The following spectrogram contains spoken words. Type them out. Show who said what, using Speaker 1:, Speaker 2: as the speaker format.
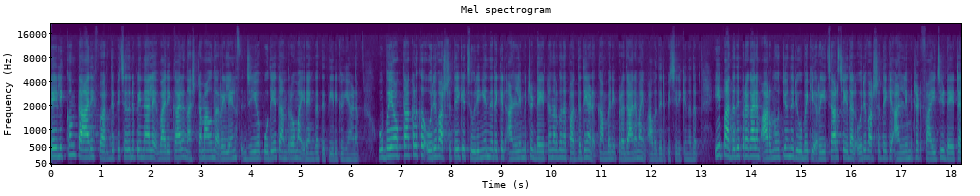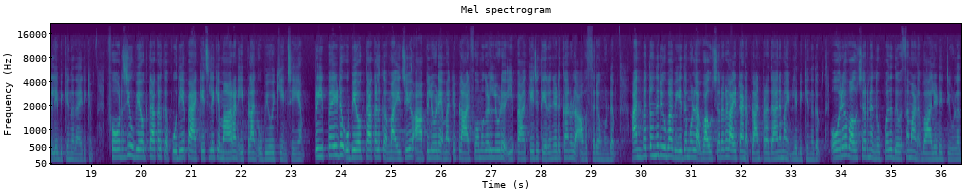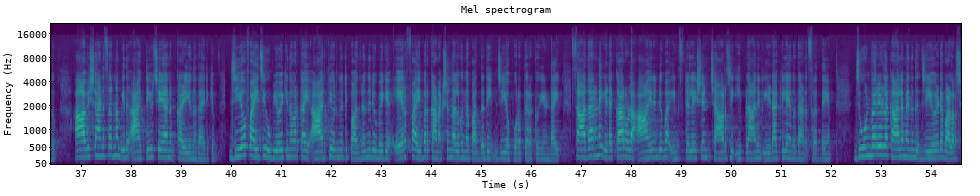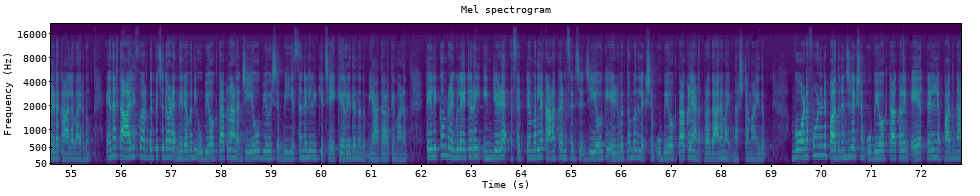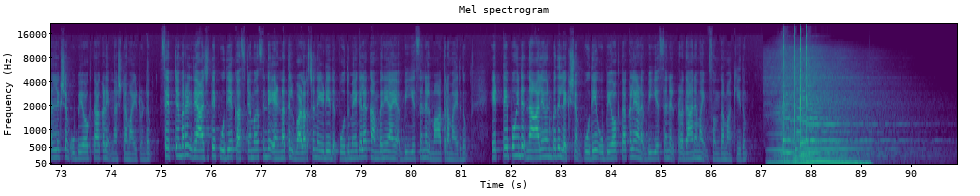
Speaker 1: Telecom tariff വർദ്ധിപ്പിച്ചതിന് പിന്നാലെ വരിക്കാരെ നഷ്ടമാകുന്ന Reliance Jio പുതിയ തന്ത്രവുമായി രംഗത്തെത്തിയിരിക്കുകയാണ്. ഉപയോക്താക്കൾക്ക് ഒരു വർഷത്തേക്ക് ചുരുങ്ങിയ നിരക്കിൽ അൺലിമിറ്റഡ് ഡേറ്റ നൽകുന്ന പദ്ധതിയാണ് കമ്പനി പ്രധാനമായും അവതരിപ്പിച്ചിരിക്കുന്നത്. ഈ പദ്ധതി പ്രകാരം അറുന്നൂറ്റിയൊന്ന് രൂപയ്ക്ക് റീചാർജ് ചെയ്താൽ ഒരു വർഷത്തേക്ക് അൺലിമിറ്റഡ് ഫൈവ് ജി ഡേറ്റ ലഭിക്കുന്നതായിരിക്കും. ഫോർ ജി ഉപയോക്താക്കൾക്ക് പുതിയ പാക്കേജിലേക്ക് മാറാൻ ഈ പ്ലാൻ ഉപയോഗിക്കുകയും ചെയ്യാം. പ്രീപെയ്ഡ് ഉപയോക്താക്കൾക്ക് മൈജിയോ ആപ്പിലൂടെ മറ്റ് പ്ലാറ്റ്ഫോമുകളിലൂടെ ഈ പാക്കേജ് തിരഞ്ഞെടുക്കാനുള്ള അവസരവുമുണ്ട്. അൻപത്തൊന്ന് രൂപ വീതമുള്ള വൗച്ചറുകളായിട്ടാണ് പ്ലാൻ പ്രധാനമായും ലഭിക്കുന്നത്. ഓരോ വൗച്ചറിന് മുപ്പത് ദിവസമാണ് വാലിഡിറ്റി ഉള്ളതും. ആവശ്യാനുസരണം ഇത് ആക്റ്റീവ് ചെയ്യാനും കഴിയുന്നതായിരിക്കും. ജിയോ ഫൈവ് ജി ഉപയോഗിക്കുന്നവർക്കായി ആയിരത്തി ഒരുന്നൂറ്റി പതിനൊന്ന് രൂപയ്ക്ക് എയർ ഫൈബർ കണക്ഷൻ നൽകുന്ന പദ്ധതിയും ജിയോ പുറത്തിറക്കുകയുണ്ടായി. സാധാരണ ഇടക്കാറുള്ള ആയിരം രൂപ ഇൻസ്റ്റലേഷൻ ചാർജ് ഈ പ്ലാനിൽ ഈടാക്കില്ല എന്നതാണ് ശ്രദ്ധേയം. ജൂൺ വരെയുള്ള കാലം എന്നത് ജിയോയുടെ വളർച്ചയുടെ കാലമായിരുന്നു. എന്നാൽ താരിഫ് വർദ്ധിപ്പിച്ചതോടെ നിരവധി ഉപയോക്താക്കളാണ് ജിയോ ഉപയോഗിച്ച് ബി എസ് എൻ എല്ലിലേക്ക് ചേക്കേറിയതെന്നതും യാഥാർത്ഥ്യമാണ്. ടെലികോം റെഗുലേറ്ററി ഇന്ത്യയുടെ സെപ്റ്റംബറിലെ കണക്കനുസരിച്ച് ജിയോയ്ക്ക് എഴുപത്തൊമ്പത് ലക്ഷം ഉപയോക്താക്കളെയാണ് പ്രധാനമായും നഷ്ടമായത്. വോഡഫോണിന് പതിനഞ്ച് ലക്ഷം ഉപയോക്താക്കളെയും എയർടെലിന് പതിനാല് ലക്ഷം ഉപയോക്താക്കളെയും നഷ്ടമായിട്ടുണ്ട്. സെപ്റ്റംബറിൽ രാജ്യത്തെ പുതിയ കസ്റ്റമേഴ്സിന്റെ എണ്ണത്തിൽ വളർച്ച നേടിയത് പൊതുമേഖലാ കമ്പനിയായ ബി മാത്രമായിരുന്നു. എട്ട് പോയിന്റ് നാല് ഒൻപത് ലക്ഷം പുതിയ ഉപയോക്താക്കളെയാണ് ബി എസ് എൻ എൽ പ്രധാനമായും സ്വന്തമാക്കിയതും.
